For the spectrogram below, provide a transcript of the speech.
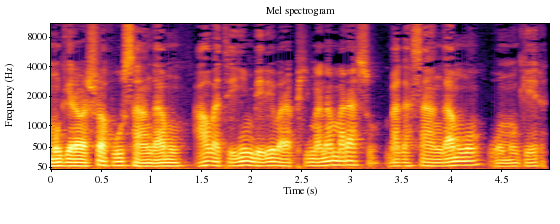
umugera barashobora kuwusangamwo aho bateye imbere barapima n'amaraso bagasangamwo uwo mugera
